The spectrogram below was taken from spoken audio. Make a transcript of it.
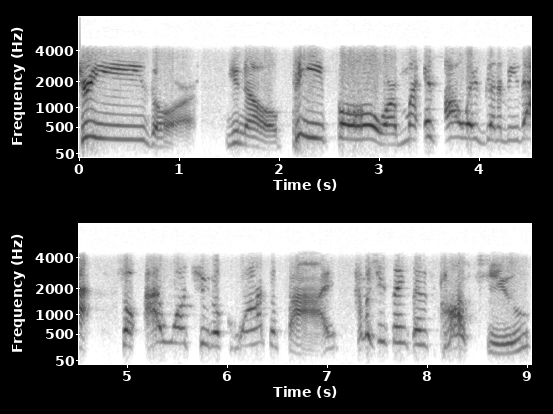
trees or you know people or money. It's always going to be that. So I want you to quantify how much you think that it's cost you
